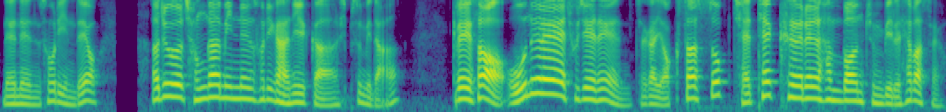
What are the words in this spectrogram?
내는 소리인데요. 아주 정감 있는 소리가 아닐까 싶습니다. 그래서 오늘의 주제는 제가 역사 속 재테크를 한번 준비를 해봤어요.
